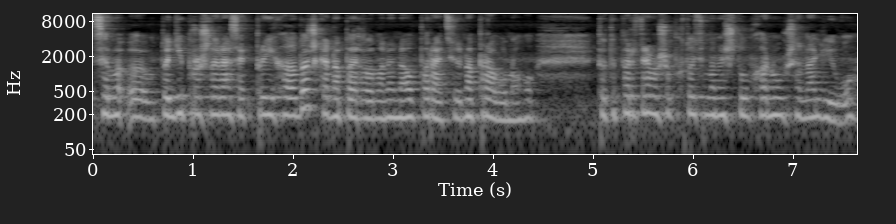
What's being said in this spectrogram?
Це е, тоді прошлий раз, як приїхала дочка, наперла мене на операцію на праву ногу, то тепер треба, щоб хтось мене штовханув ще на ліву.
